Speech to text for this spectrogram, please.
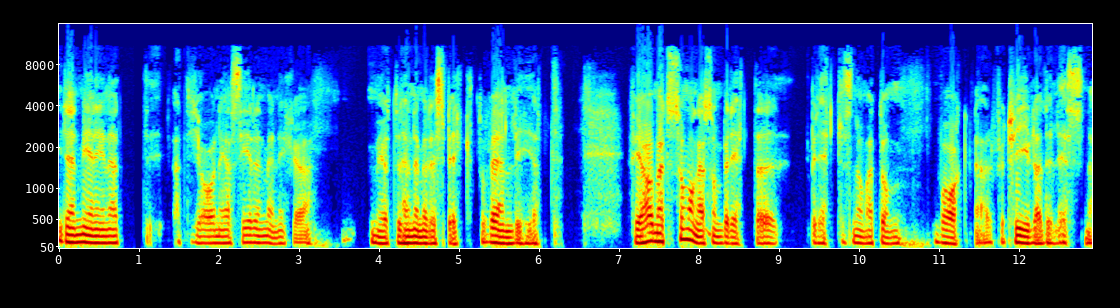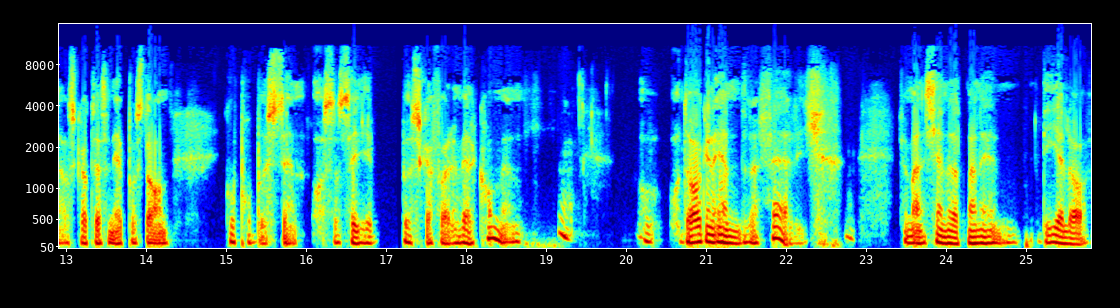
i den meningen att, att jag när jag ser en människa möter henne med respekt och vänlighet. För jag har mött så många som berättar berättelsen om att de vaknar förtvivlade, ledsna och ska ta sig ner på stan, gå på bussen och så säger busschauffören välkommen. Mm. Och, och, dagen ändrar färg. Mm. För man känner att man är en del av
